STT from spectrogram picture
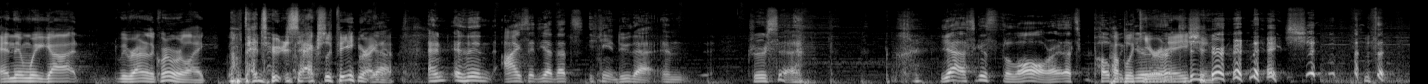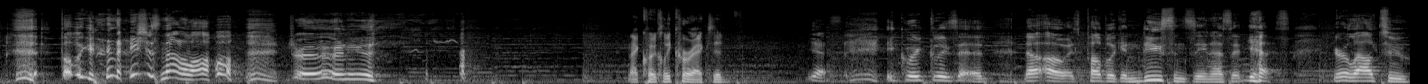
And then we got we rounded the corner. We're like, oh, that dude is actually peeing right yeah. now. And and then I said, yeah, that's you can't do that. And Drew said, yeah, that's against the law, right? That's public, Public urination. urination. public urination is not a law, Drew. And he was, And I quickly corrected. yes, he quickly said, no, oh, it's public indecency. And I said, yes, you're allowed to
